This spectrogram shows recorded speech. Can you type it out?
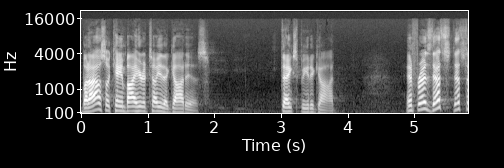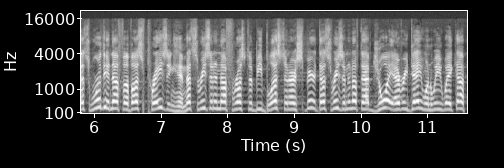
but I also came by here to tell you that God is. Thanks be to God. And friends, that's, that's, that's worthy enough of us praising Him. That's reason enough for us to be blessed in our spirit. That's reason enough to have joy every day when we wake up.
